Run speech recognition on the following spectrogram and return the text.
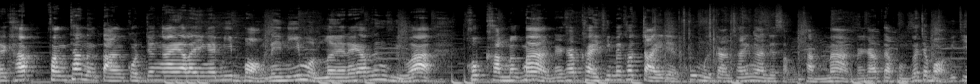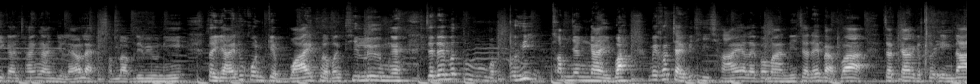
นะครับ ฟังก์ชันต่างๆ กดยังไงอะไรยังไงมีบอกในนี้หมดเลยนะครับ ซึ่งถือว่า ครบครันมากๆนะครับใครที่ไม่เข้าใจเนี่ยคู่มือการใช้งานเนี่ยสำคัญมากนะครับแต่ผมก็จะบอกวิธีการใช้งานอยู่แล้วแหละสำหรับรีวิวนี้ แต่อยากให้ทุกคนเก็บไว้เผื่อบางทีลืมไงจะได้ม่ต้องแบบเฮ้ยทำยังไงวะไม่เข้าใจวิธีใช้อะไรประมาณนี้จะได้แบบว่าจัดการกับตัวเองได้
